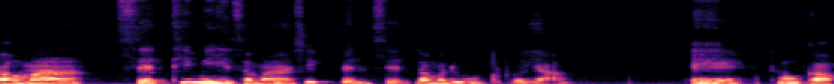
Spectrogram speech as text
ต่อมาเซตที่มีสมาชิกเป็นเซตเรามาดูตัวอย่าง A เท่ากับ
